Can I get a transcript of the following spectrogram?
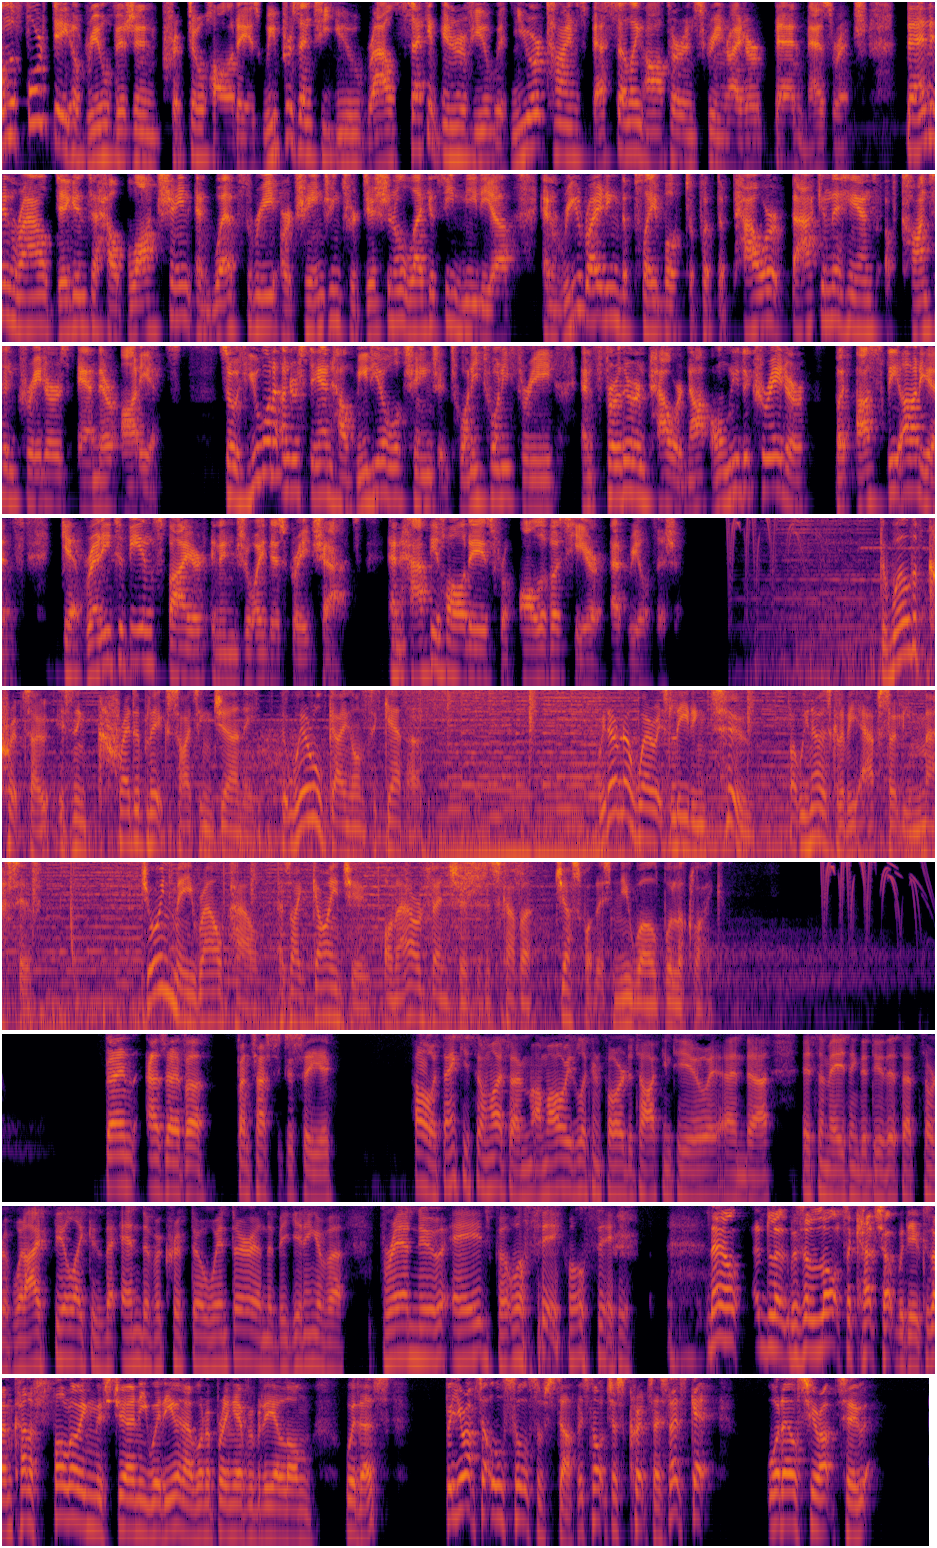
On the fourth day of Real Vision Crypto Holidays, we present to you Raoul's second interview with New York Times bestselling author and screenwriter Ben Mezrich. Ben and Raoul dig into how blockchain and Web3 are changing traditional legacy media and rewriting the playbook to put the power back in the hands of content creators and their audience. So if you want to understand how media will change in 2023 and further empower not only the creator, but us, the audience, get ready to be inspired and enjoy this great chat. And happy holidays from all of us here at Real Vision. The world of crypto is an incredibly exciting journey that we're all going on together. We don't know where it's leading to, but we know it's going to be absolutely massive. Join me, Raoul Pal, as I guide you on our adventure to discover just what this new world will look like. Ben, as ever, fantastic to see you. Oh, thank you so much. I'm I'm always looking forward to talking to you, and uh, it's amazing to do this at sort of what I feel like is the end of a crypto winter and the beginning of a brand new age. But we'll see. We'll see. Now, look, there's a lot to catch up with you because I'm kind of following this journey with you, and I want to bring everybody along with us. But you're up to all sorts of stuff. It's not just crypto. So let's get what else you're up to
